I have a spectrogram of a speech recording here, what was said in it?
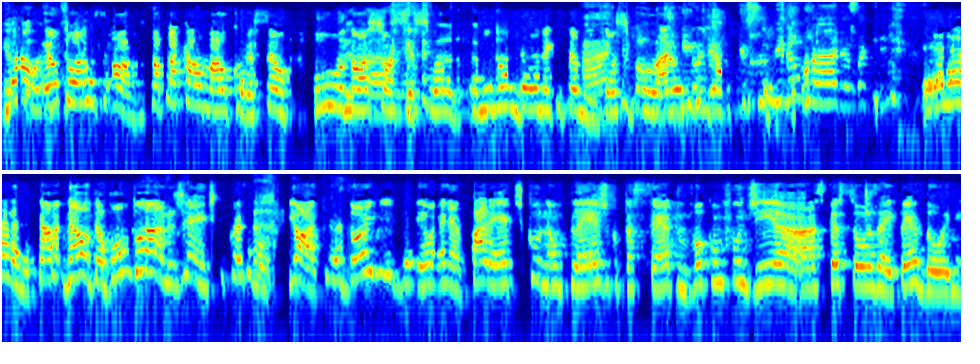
Não, eu estou, só para acalmar o coração, o nosso assessor está me mandando aqui também. Ai, então, se pular. Eu olhando, que subiram várias aqui. É, tá, não, tá bombando, gente, que coisa boa. E ó, perdoe-me, eu, é parético, não plégico, tá certo, não vou confundir as pessoas aí, perdoe-me.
